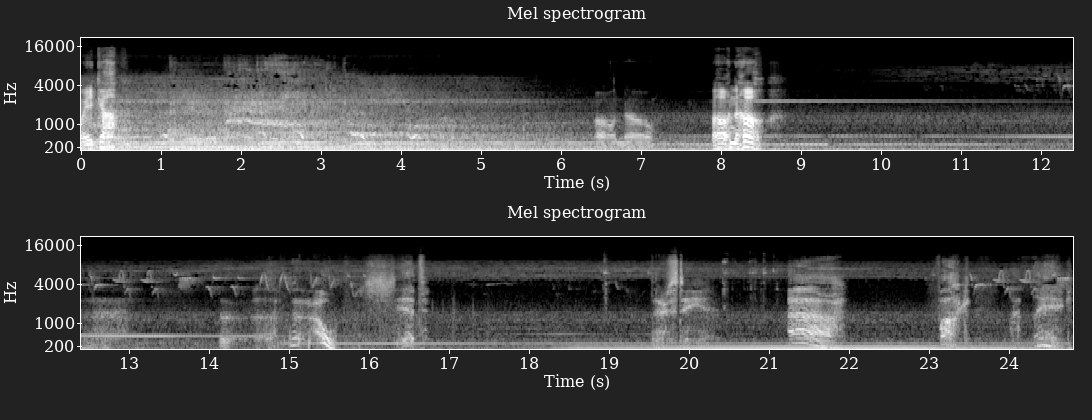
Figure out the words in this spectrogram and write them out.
Wake up. Oh no. Oh, shit. Thirsty. Ah! Fuck! My leg.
